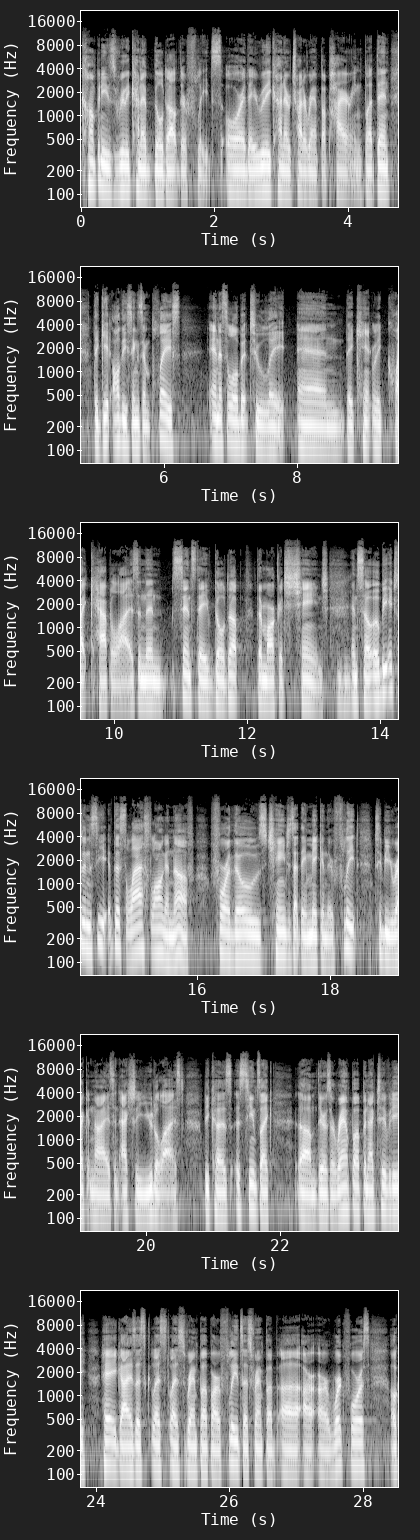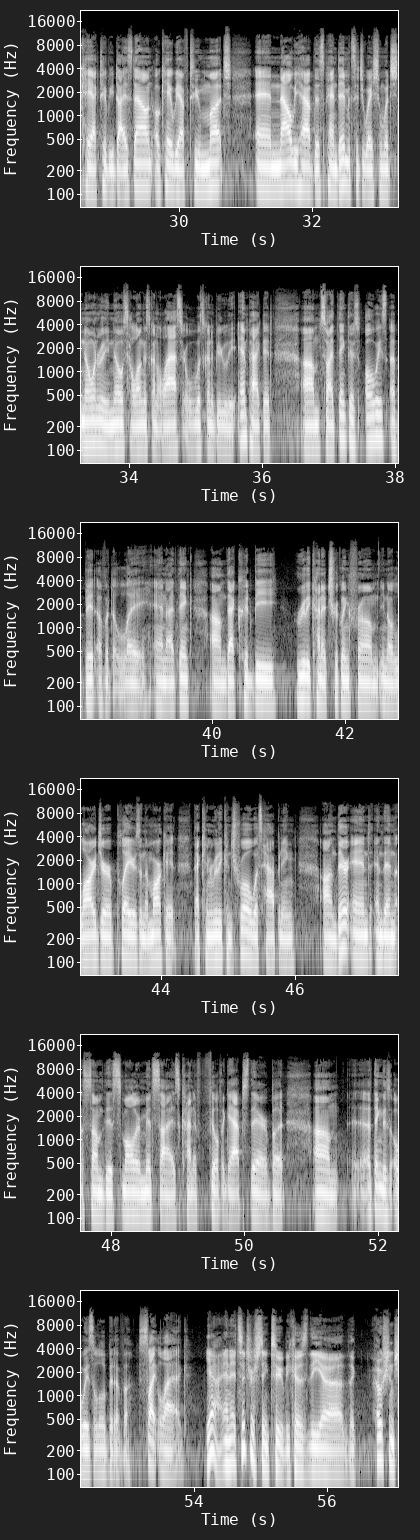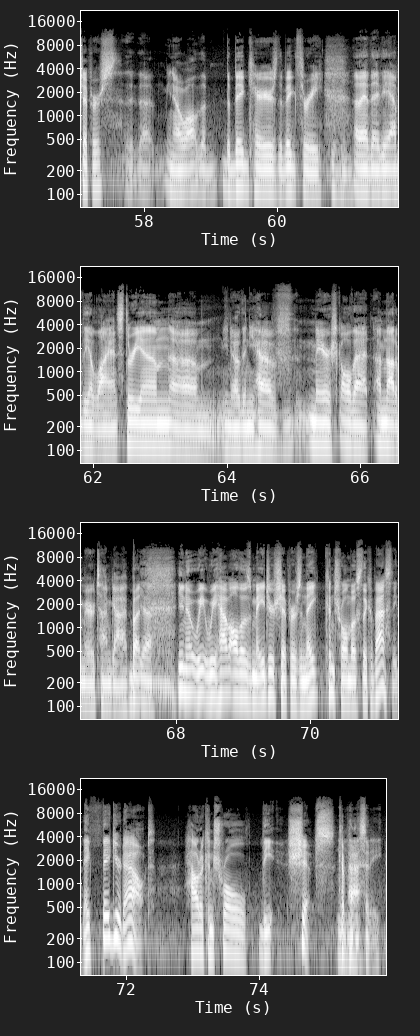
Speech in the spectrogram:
companies really kind of build out their fleets or they really kind of try to ramp up hiring, but then they get all these things in place and it's a little bit too late and they can't really quite capitalize. And then since they've built up, their markets change. Mm-hmm. And so it'll be interesting to see if this lasts long enough for those changes that they make in their fleet to be recognized and actually utilized because it seems like um, there's a ramp up in activity. Hey guys, let's let's let's ramp up our fleets. Let's ramp up uh, our our workforce. Okay, activity dies down. Okay, we have too much, and now we have this pandemic situation, which no one really knows how long it's going to last or what's going to be really impacted. Um, so I think there's always a bit of a delay, and I think um, that could be really kind of trickling from you know larger players in the market that can really control what's happening on their end, and then some of the smaller mid-size kind of fill the gaps there. But um, I think there's always a little bit of a slight lag. Yeah, and it's interesting too because the uh, the ocean shippers, the, you know, all the the big carriers, the big 3 uh, they, they have the alliance, 3M. Um, you know, then you have Maersk, all that. I'm not a maritime guy, but Yeah. you know, we we have all those major shippers, and they control most of the capacity. They figured out how to control the ships' capacity,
